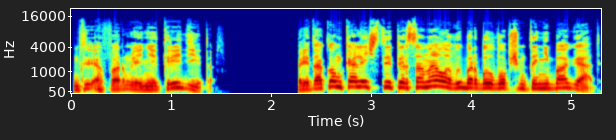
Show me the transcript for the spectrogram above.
для оформления кредитов. При таком количестве персонала выбор был, в общем-то, не богат,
